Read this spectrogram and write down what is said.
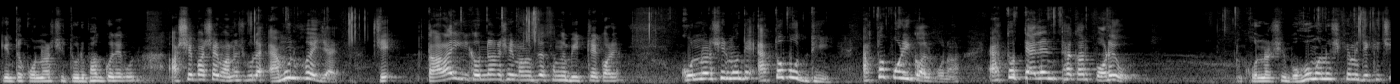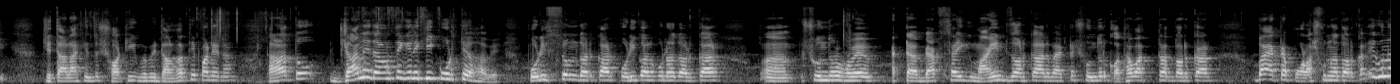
কিন্তু কন্যা রাশির দুর্ভাগ্য দেখুন, আশেপাশের মানুষগুলো এমন হয়ে যায় যে তারাই কন্যা রাশির মানুষদের সঙ্গে বিট্রে করে। কন্যা রাশির মধ্যে এত বুদ্ধি, এত পরিকল্পনা, এত ট্যালেন্ট থাকার পরেও কন্যা রাশির বহু মানুষকে আমি দেখেছি যে তারা কিন্তু সঠিকভাবে দাঁড়াতে পারে না। তারা তো জানে দাঁড়াতে গেলে কি করতে হবে। পরিশ্রম দরকার, পরিকল্পনা দরকার সুন্দরভাবে একটা ব্যবসায়িক মাইন্ড দরকার বা একটা সুন্দর কথাবার্তার দরকার বা একটা পড়াশোনা দরকার, এগুলো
